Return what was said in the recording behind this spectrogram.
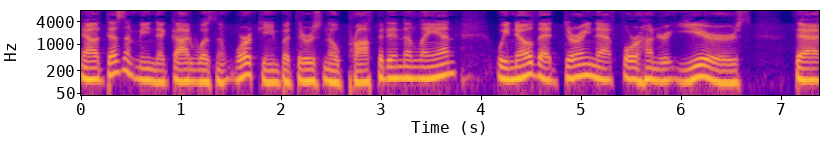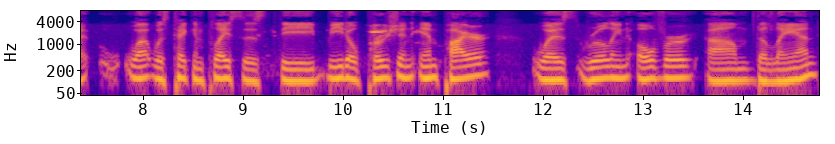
Now, it doesn't mean that God wasn't working, but there was no prophet in the land. We know that during that 400 years, that what was taking place is the Medo-Persian Empire was ruling over um, the land,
